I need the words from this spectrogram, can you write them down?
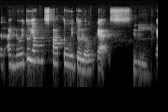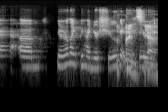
that I know itu yang sepatu itu loh kayak s- kayak um you know like behind your shoe kayak Footprints, there- yeah.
